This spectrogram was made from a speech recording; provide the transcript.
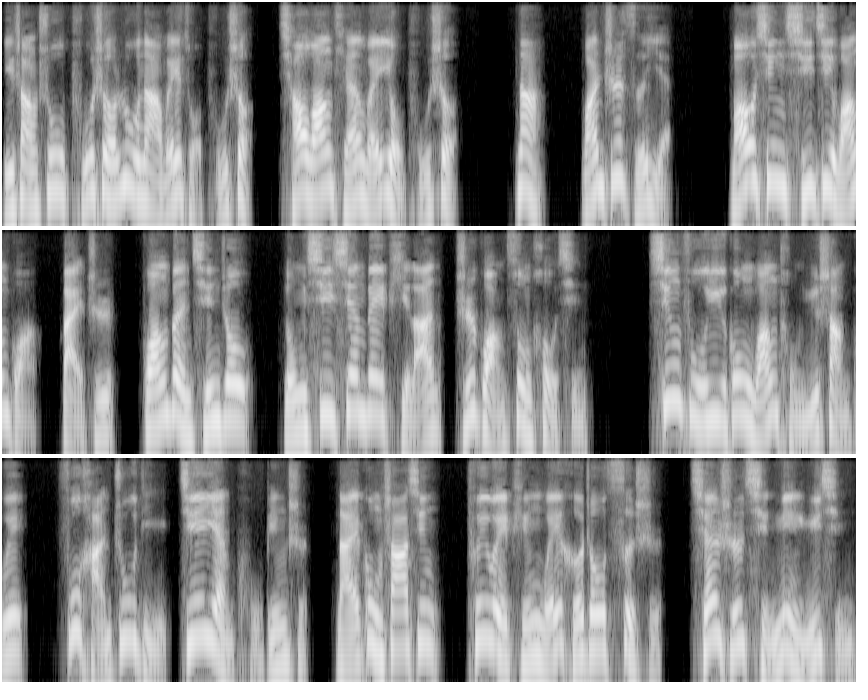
以尚书仆射陆纳为左仆射，乔王田为右仆射。纳完之子也。毛兴袭击王广，败之。广奔秦州，陇西鲜卑匹兰执广送后秦。兴复欲攻王统于上归，夫罕朱氐皆宴苦兵士，乃共杀兴，推魏平为河州刺史。前时请命于秦。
